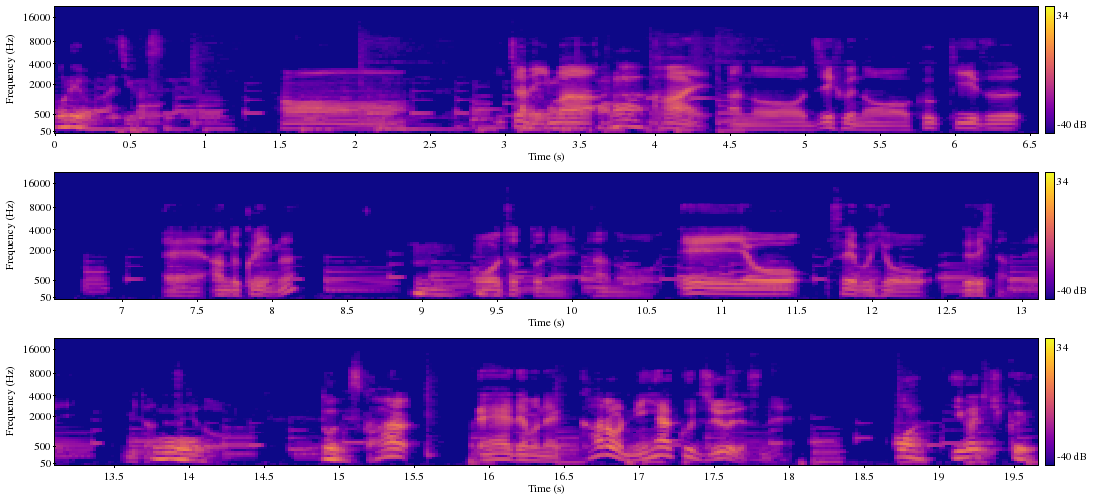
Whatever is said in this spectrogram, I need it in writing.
オレオの味がする、はあ。うん一応ね今はいあのジフのクッキーズ、えーアンドクリーム？うん、をちょっとねあの栄養成分表出てきたんで見たんですけど。どうですか？かえーでもねカロリー210ですね。あ意外と低い。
